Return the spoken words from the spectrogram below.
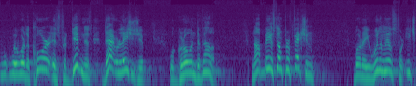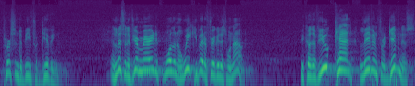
where the core is forgiveness, that relationship will grow and develop. Not based on perfection, but a willingness for each person to be forgiving. And listen, if you're married more than a week, you better figure this one out. Because if you can't live in forgiveness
